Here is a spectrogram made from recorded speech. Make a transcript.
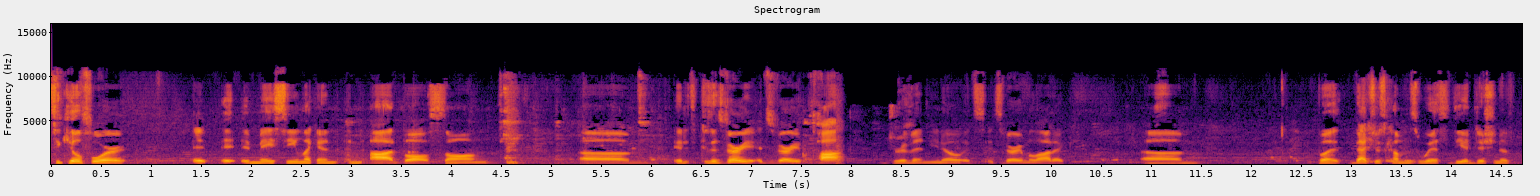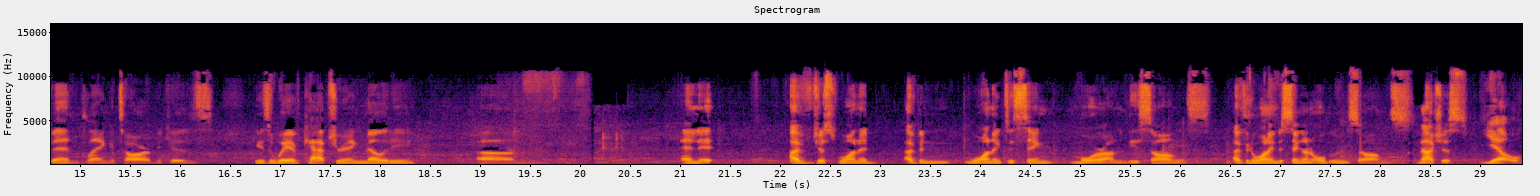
to kill for it, it, it, it may seem like an, an oddball song, um, because it's very it's very pop driven. You know, it's it's very melodic. Um, but that just comes with the addition of Ben playing guitar because he has a way of capturing melody. Um, and it, I've just wanted, I've been wanting to sing more on these songs. I've been wanting to sing on Old Wound songs, not just yell.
